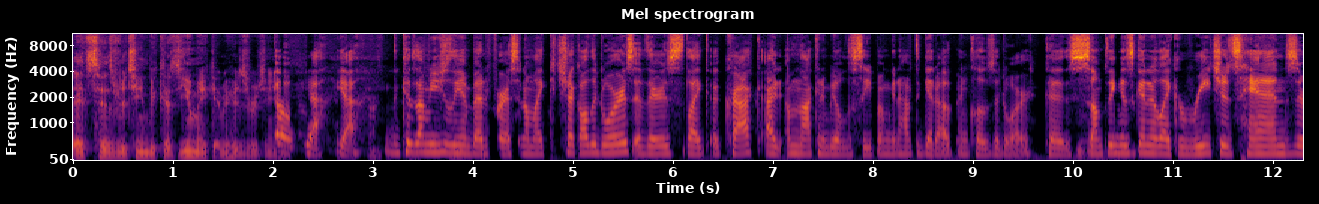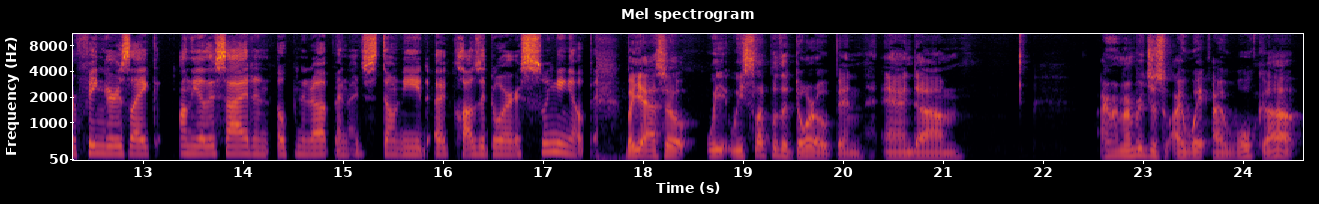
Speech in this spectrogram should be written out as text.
it's his routine because you make it his routine. Oh yeah, yeah. Because I'm usually in bed first, and I'm like, check all the doors. If there's like a crack, I, I'm not gonna be able to sleep. I'm gonna have to get up and close the door because Yeah. something is gonna like reach its hands or fingers like on the other side and open it up. And I just don't need a closet door swinging open. But yeah, so we we slept with the door open, and um, I remember just I wait I woke up,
